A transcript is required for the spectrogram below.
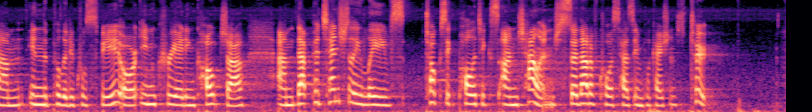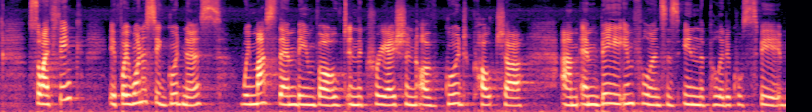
um, in the political sphere or in creating culture, um, that potentially leaves toxic politics unchallenged. So that, of course, has implications too. So I think if we want to see goodness, we must then be involved in the creation of good culture um, and be influences in the political sphere.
